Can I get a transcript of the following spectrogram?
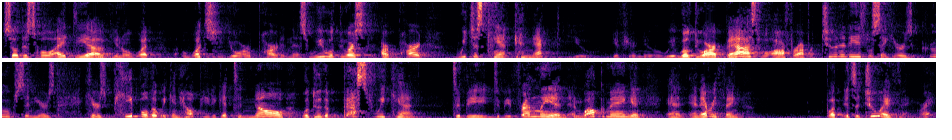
So this whole idea of, you know, what what's your part in this? We will do our, our part. We just can't connect you if you're new. We will do our best. We'll offer opportunities. We'll say, here's groups and here's here's people that we can help you to get to know. We'll do the best we can to be to be friendly and, and welcoming and, and, and everything. But it's a two-way thing, right?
